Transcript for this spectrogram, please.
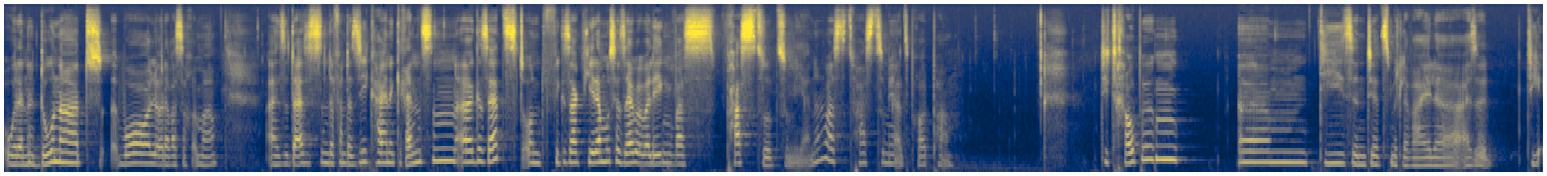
Oder eine Donut-Wall oder was auch immer. Also da ist in der Fantasie keine Grenzen äh, gesetzt. Und wie gesagt, jeder muss ja selber überlegen, was passt so zu mir, ne? was passt zu mir als Brautpaar. Die Traubögen, ähm, die sind jetzt mittlerweile, also die,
